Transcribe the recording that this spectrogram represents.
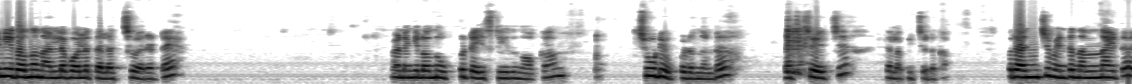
ഇനി ഇതൊന്ന് നല്ലപോലെ തിളച്ച് വരട്ടെ. വേണമെങ്കിൽ ഒന്ന് ഉപ്പ് ടേസ്റ്റ് ചെയ്ത് നോക്കാം. ചൂടി ഉപ്പിടുന്നുണ്ട്. വെച്ച് വെച്ച് തിളപ്പിച്ചെടുക്കാം. ഒരു അഞ്ച് മിനിറ്റ് നന്നായിട്ട്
